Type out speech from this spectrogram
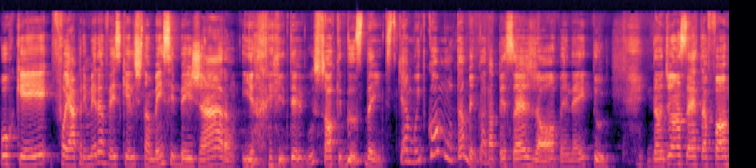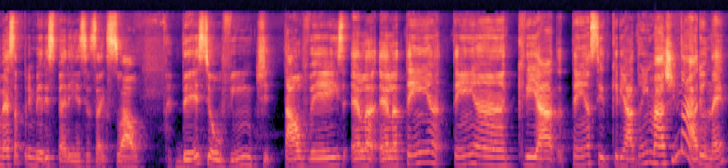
porque foi a primeira vez que eles também se beijaram e aí teve o choque dos dentes, que é muito comum também quando a pessoa é jovem, né? E tudo. Então, de uma certa forma, essa primeira experiência sexual desse ouvinte, talvez ela, ela tenha, tenha criado, tenha sido criado um imaginário, né?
